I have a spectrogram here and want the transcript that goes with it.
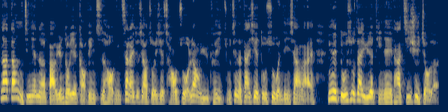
那当你今天呢，把源头也搞定之后，你再来就是要做一些操作，让鱼可以逐渐的代谢毒素，稳定下来。因为毒素在鱼的体内，它积蓄久了，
